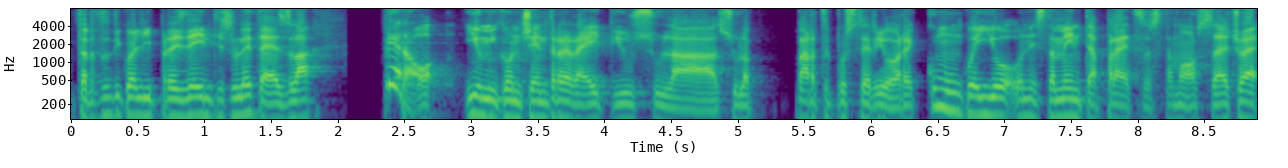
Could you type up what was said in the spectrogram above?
tra tutti quelli presenti sulle Tesla però io mi concentrerei più sulla, sulla parte posteriore. Comunque io onestamente apprezzo sta mossa, eh? cioè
